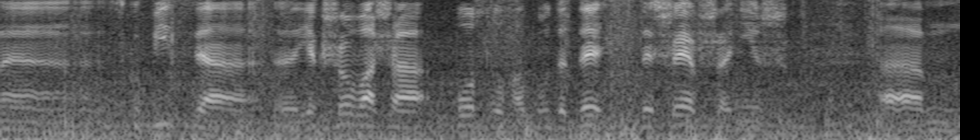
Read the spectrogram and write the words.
е, скупіться. Якщо ваша послуга буде десь дешевша, ніж, ем,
